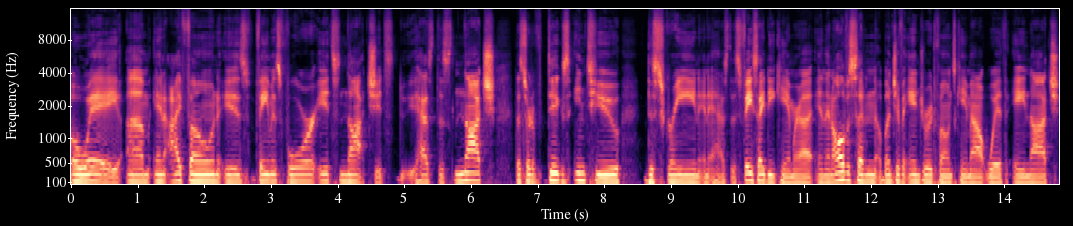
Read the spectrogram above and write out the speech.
away. Um, and iPhone is famous for its notch. It's it has this notch that sort of digs into the screen, and it has this Face ID camera. And then all of a sudden, a bunch of Android phones came out with a notch,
